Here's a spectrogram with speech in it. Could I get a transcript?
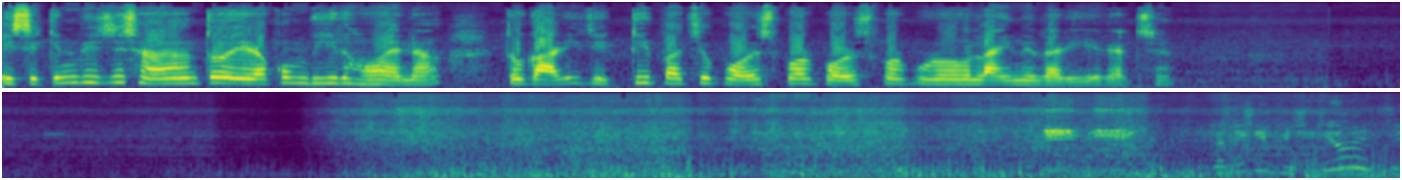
এই সেকেন্ড ব্রিজে সাধারণত এরকম ভিড় হয় না। তো গাড়ি দেখতেই পাচ্ছ, পরস্পর পরস্পর পুরো লাইনে দাঁড়িয়ে গেছে এখানে কি বৃষ্টি হয়েছে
